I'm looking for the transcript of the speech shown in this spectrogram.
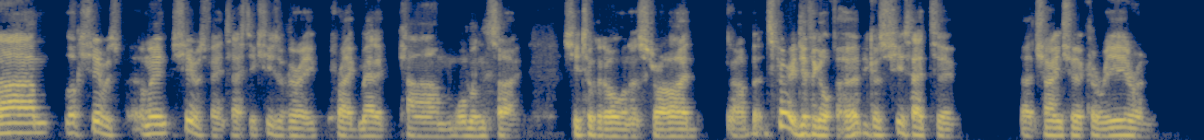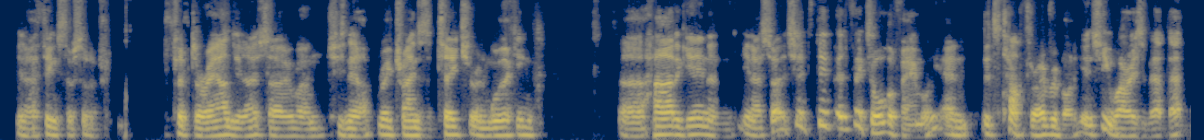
Um, look, she was. I mean, she was fantastic. She's a very pragmatic, calm woman, so she took it all in her stride. Uh, but it's very difficult for her because she's had to uh, change her career, and you know things have sort of flipped around. You know, so um, she's now retrained as a teacher and working uh, hard again, and you know, so it, it, affects all the family, and it's tough for everybody. And she worries about that,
